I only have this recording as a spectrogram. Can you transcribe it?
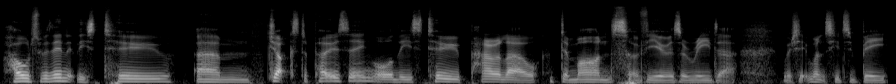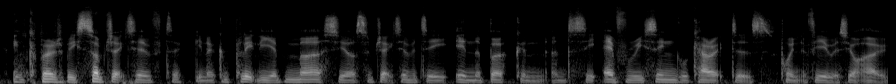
holds within it these two um, juxtaposing or these two parallel demands of you as a reader, which it wants you to be incredibly subjective to you know completely immerse your subjectivity in the book and, and to see every single character's point of view as your own,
